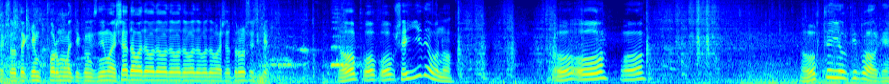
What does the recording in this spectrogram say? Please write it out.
Так що таким форматиком знімай. Ще давай, давай, давай, давай, давай, давай, давай, ще трошечки. Оп, оп, оп, ще їде воно. О, о, о. Ух ти, йолки-палки.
